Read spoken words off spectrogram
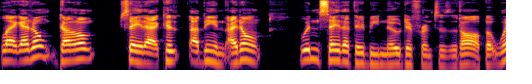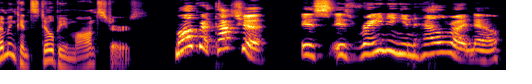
like i don't don't say that because i mean i don't wouldn't say that there'd be no differences at all but women can still be monsters Margaret Thatcher is is reigning in hell right now.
